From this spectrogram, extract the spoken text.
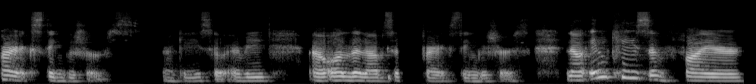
fire extinguishers. Okay, so every uh, all the labs have fire extinguishers. Now, in case of fire,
